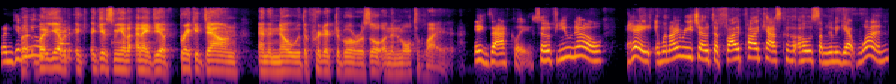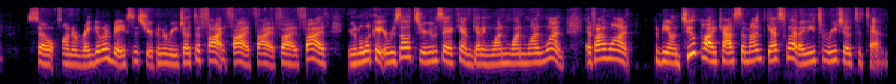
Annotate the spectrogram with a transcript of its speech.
But I'm giving but, you But yeah, but it, it, gives me an, an idea. Break it down and then know the predictable result and then multiply it. Exactly. So if you know, hey, and when I reach out to five podcast hosts, I'm going to get one. So on a regular basis, you're going to reach out to five, five, five, five, five. You're going to look at your results. You're going to say, okay, I'm getting one, one, one, one. If I want to be on two podcasts a month, guess what? I need to reach out to 10.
